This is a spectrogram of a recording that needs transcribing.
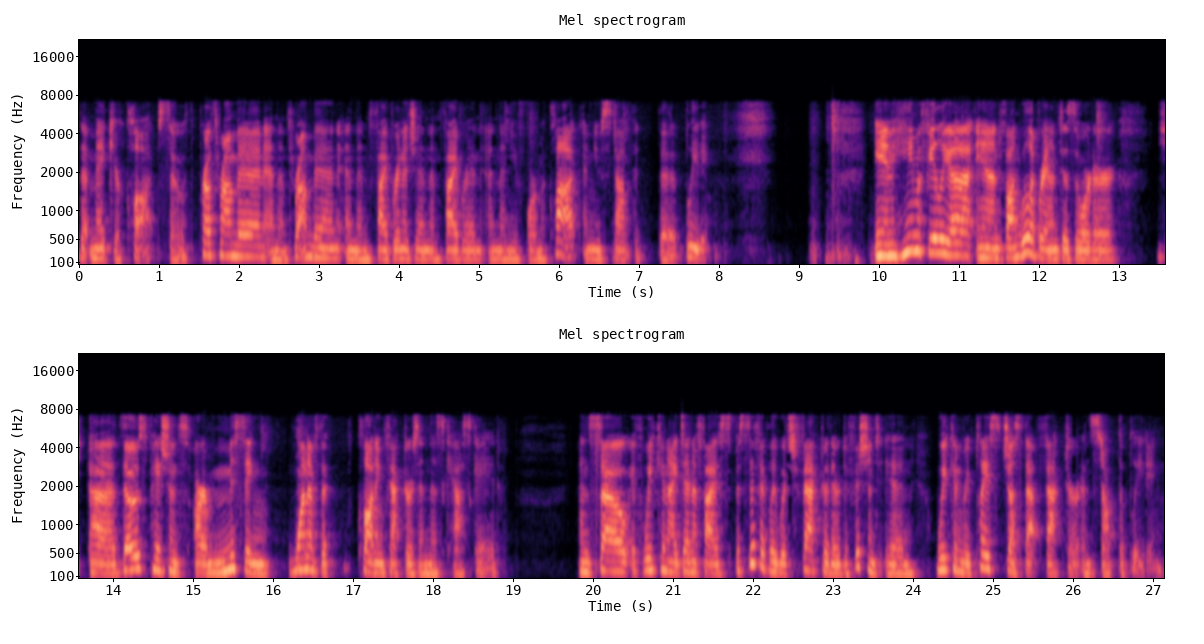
that make your clot. So prothrombin and then thrombin and then fibrinogen and fibrin, and then you form a clot and you stop the, the bleeding. In hemophilia and von Willebrand disorder, uh, those patients are missing one of the clotting factors in this cascade. And so if we can identify specifically which factor they're deficient in, we can replace just that factor and stop the bleeding.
